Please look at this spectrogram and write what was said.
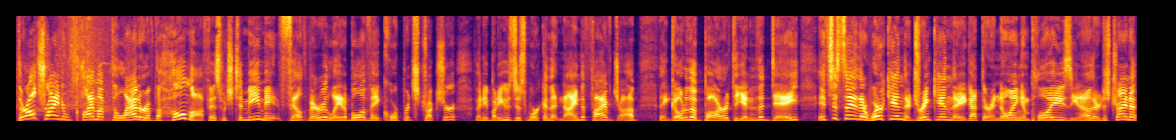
They're all trying to climb up the ladder of the home office, which to me made felt very relatable of a corporate structure of anybody who's just working that nine to five job. They go to the bar at the end of the day. It's just they're working, they're drinking, they got their annoying employees. You know, they're just trying to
